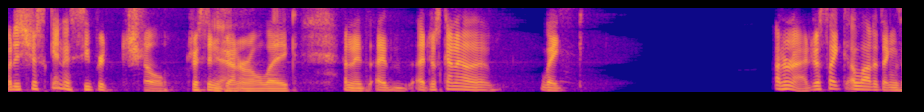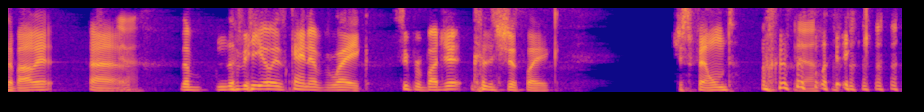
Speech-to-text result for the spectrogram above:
but it's just kind of super chill, just in Yeah. general. Like, and I I just kind of like I don't know, I just like a lot of things about it. Uh, yeah, the the video is kind of like super budget because it's just like just filmed. yeah, like,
